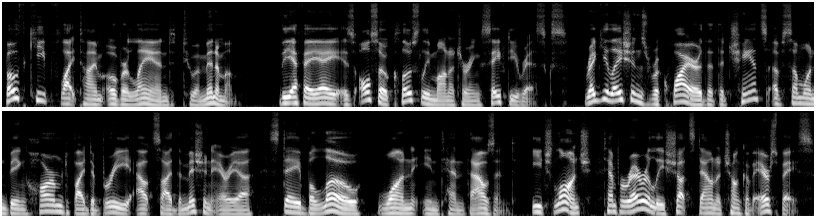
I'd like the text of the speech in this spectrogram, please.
Both keep flight time over land to a minimum. The FAA is also closely monitoring safety risks. Regulations require that the chance of someone being harmed by debris outside the mission area stay below 1 in 10,000. Each launch temporarily shuts down a chunk of airspace,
